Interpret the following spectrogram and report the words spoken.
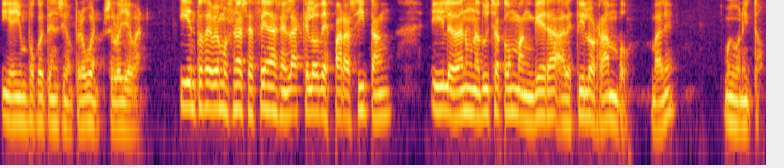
y hay un poco de tensión, pero bueno, se lo llevan. Y entonces vemos unas escenas en las que lo desparasitan y le dan una ducha con manguera al estilo Rambo, ¿vale? Muy bonito.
